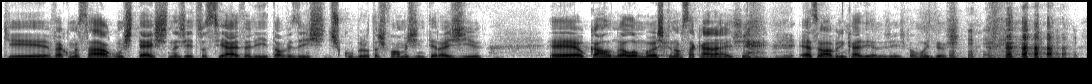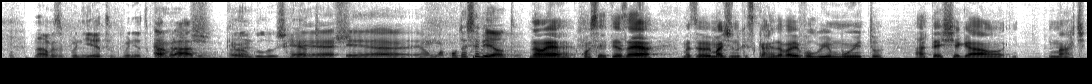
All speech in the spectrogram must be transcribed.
que vai começar alguns testes nas redes sociais ali, talvez a gente descubra outras formas de interagir. É, o carro no Elon Musk, não, sacanagem. Essa é uma brincadeira, gente, pelo amor de Deus. Não, mas é bonito, bonito, Ah, quadrado, mas, ângulos É, retos. é, é um acontecimento. Não, é, com certeza é. Mas eu imagino que esse carro ainda vai evoluir muito até chegar em Marte,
